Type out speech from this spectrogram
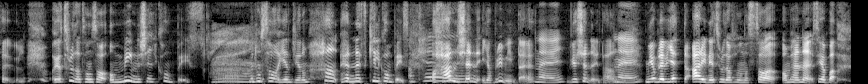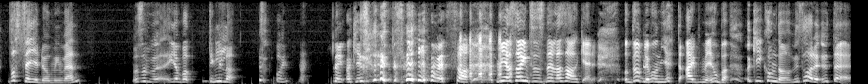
ful. Och jag trodde att hon sa om min tjejkompis. Men hon sa egentligen om han, hennes killkompis. Okej. Och han känner, jag bryr mig inte. Nej. Jag känner inte han. Nej. Men jag blev jättearg när jag trodde att hon sa om henne. Så jag bara, vad säger du om min vän? Och så jag bara, din lilla... Oj. Nej okej jag ska inte säga vad jag sa. Men jag sa inte så snälla saker. Och då blev hon jättearg på mig. Hon bara, okej kom då, vi tar det ute.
